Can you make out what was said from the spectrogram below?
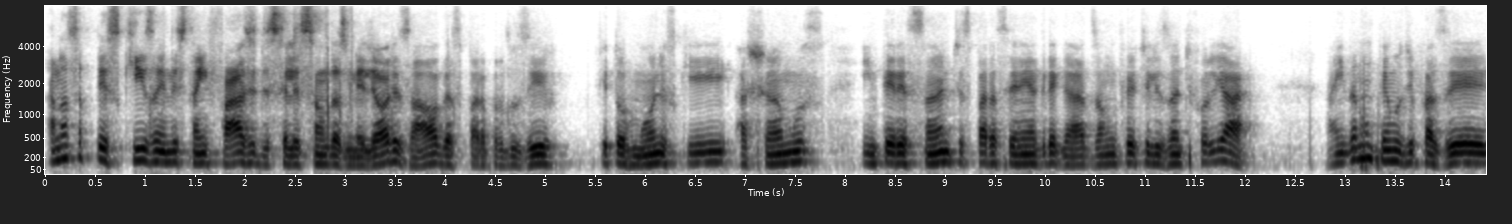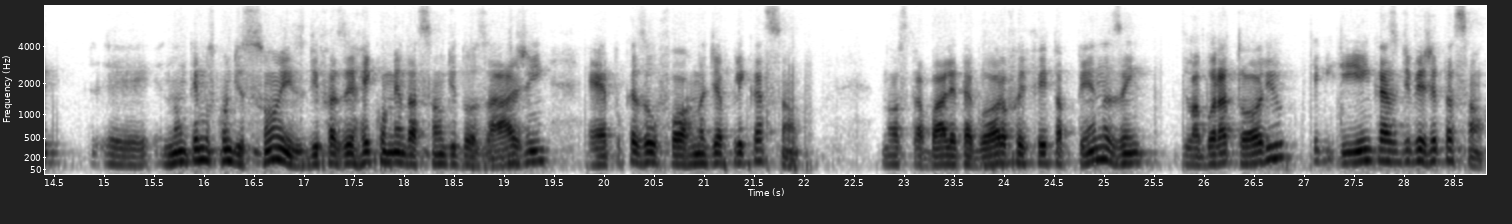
A nossa pesquisa ainda está em fase de seleção das melhores algas para produzir fitormônios que achamos interessantes para serem agregados a um fertilizante foliar. Ainda não temos de fazer, eh, não temos condições de fazer recomendação de dosagem, épocas ou forma de aplicação. Nosso trabalho até agora foi feito apenas em laboratório e em casa de vegetação.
